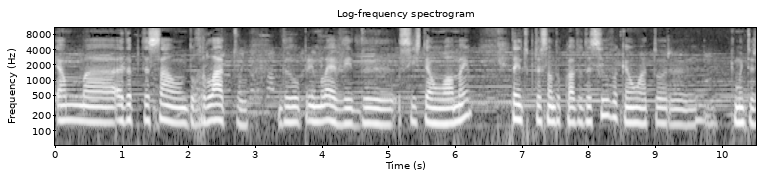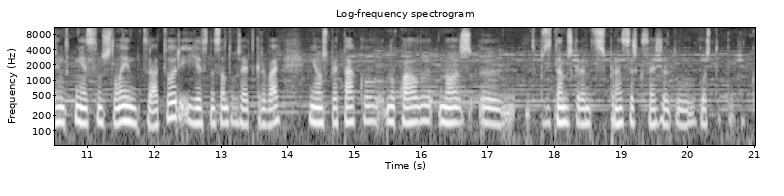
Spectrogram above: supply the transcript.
é uma adaptação do relato do Primo Levi de Se Isto é um Homem. Tem a interpretação do Cláudio da Silva, que é um ator eh, que muita gente conhece, um excelente ator, e a encenação do Rogério de Carvalho, e é um espetáculo no qual nós eh, depositamos grandes esperanças que seja do gosto do público.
